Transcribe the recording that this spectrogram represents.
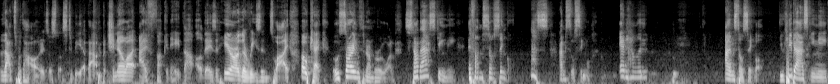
That's what the holidays are supposed to be about. But you know what? I fucking hate the holidays, and here are the reasons why. Okay, starting with number one stop asking me if I'm still single. Yes, I'm still single. And Helen, I'm still single. You keep asking me,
